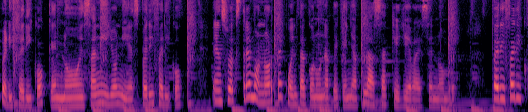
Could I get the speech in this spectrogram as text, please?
periférico, que no es anillo ni es periférico, en su extremo norte cuenta con una pequeña plaza que lleva ese nombre, periférico,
